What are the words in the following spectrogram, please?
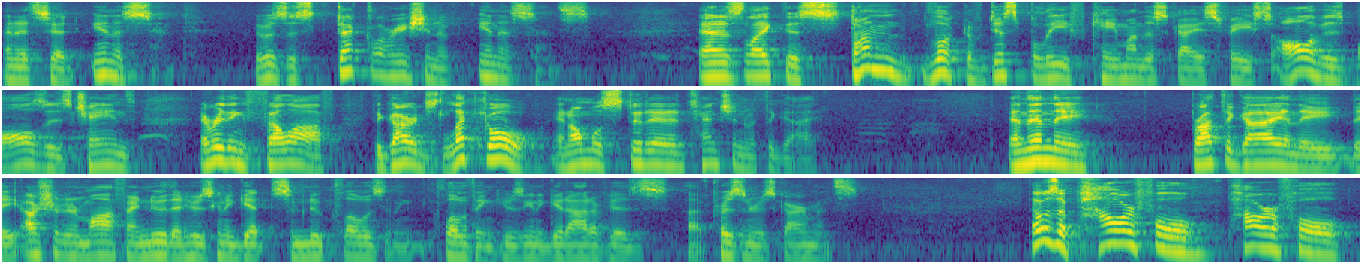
And it said, innocent. There was this declaration of innocence. And it's like this stunned look of disbelief came on this guy's face. All of his balls, his chains, everything fell off. The guards let go and almost stood at attention with the guy. And then they brought the guy and they, they ushered him off. I knew that he was going to get some new clothing. clothing. He was going to get out of his uh, prisoner's garments. That was a powerful, powerful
